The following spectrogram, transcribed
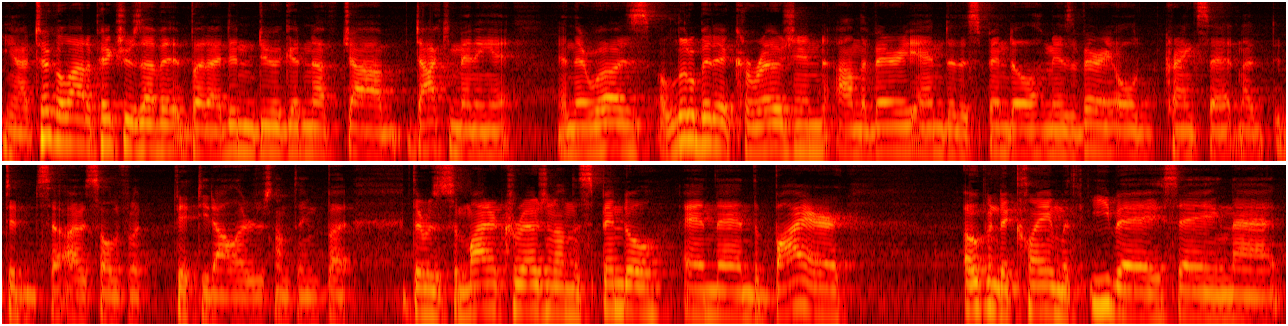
you know, I took a lot of pictures of it, but I didn't do a good enough job documenting it and there was a little bit of corrosion on the very end of the spindle. I mean, it was a very old crankset, and I didn't sell. I sold it for like fifty dollars or something. But there was some minor corrosion on the spindle, and then the buyer opened a claim with eBay saying that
